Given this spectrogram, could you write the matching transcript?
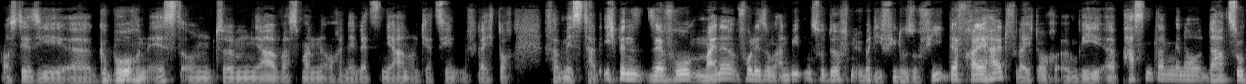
aus der sie äh, geboren ist und ähm, ja, was man auch in den letzten Jahren und Jahrzehnten vielleicht doch vermisst hat. Ich bin sehr froh, meine Vorlesung anbieten zu dürfen über die Philosophie der Freiheit, vielleicht auch irgendwie äh, passend dann genau dazu.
